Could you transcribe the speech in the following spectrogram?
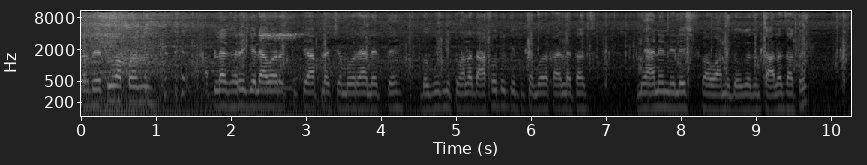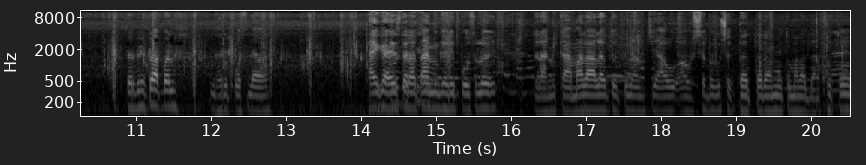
तर भेटू आपण. आपल्या घरी गेल्यावर किती आपल्या चेंबोरे आहेत ते. बघू मी तुम्हाला दाखवतो किती चंबोऱ्या काढल्यात आज. मी आणि निलेश भाऊ आम्ही दोघंजण चालत जातो तर भेटू आपण घरी पोचल्यावर. हाय काय तर आता आम्ही घरी पोचलोय. तर आम्ही कामाला आलो होतो. तुम्ही आमची आव अवश्य बघू शकता. तर आम्ही तुम्हाला दाखवतो.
